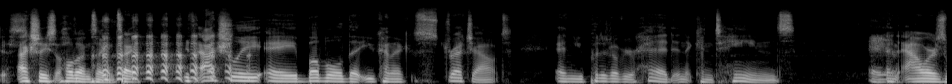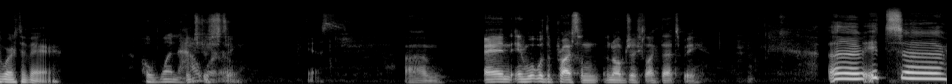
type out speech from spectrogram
Yes. actually, so hold on a second. Sorry, it's actually a bubble that you kind of stretch out, and you put it over your head, and it contains Air. an hour's worth of air. a one hour. interesting. Yes. Um, and and what would the price on an object like that be? Uh, it's uh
